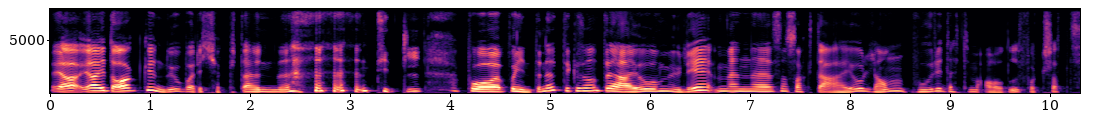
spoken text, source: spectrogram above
Ja, ja, i dag kunne du jo bare kjøpt deg en, en tittel på, på internett, ikke sant. Det er jo mulig. Men eh, som sagt, det er jo land hvor dette med adel fortsatt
